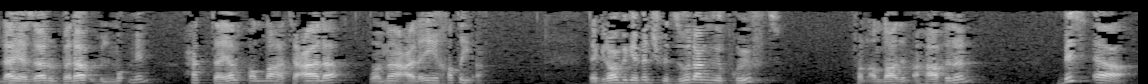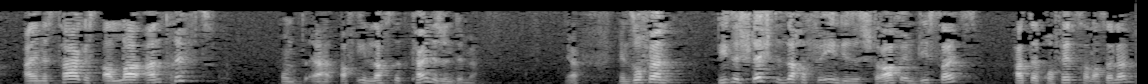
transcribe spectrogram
لا يزال البلاء بالمؤمن حتى يلقى الله تعالى وما عليه خطيئة. Der gläubige Mensch wird so lange geprüft von Allah dem Erhabenen, bis er eines Tages Allah antrifft und er, auf ihn lastet keine Sünde mehr. Ja? Insofern, diese schlechte Sache für ihn, diese Strafe im Diesseits, hat der Prophet sallam,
